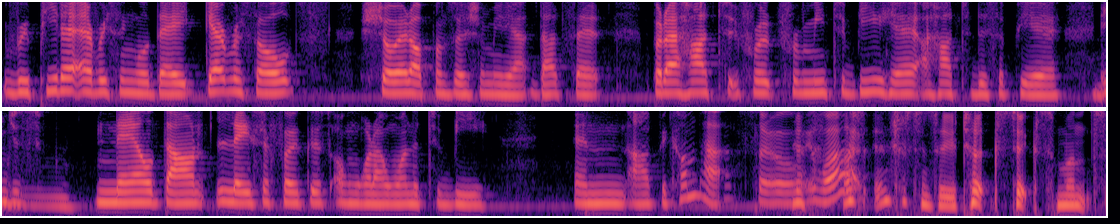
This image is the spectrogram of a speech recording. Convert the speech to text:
repeat it every single day, get results, show it up on social media. That's it. But I had to for for me to be here, I had to disappear and just mm. nail down laser focus on what I wanted to be. and I've become that. So Yeah, it works. That's interesting. So you took six months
